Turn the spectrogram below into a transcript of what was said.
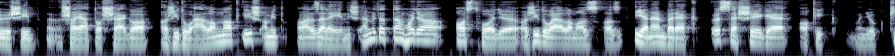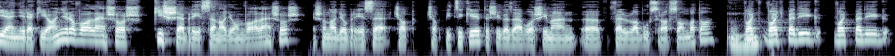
ősibb sajátossága a zsidó államnak is, amit már az elején is említettem, hogy a, azt, hogy a zsidó állam az, az ilyen emberek összessége, akik mondjuk ki ennyire, ki annyira vallásos, kisebb része nagyon vallásos, és a nagyobb része csak, csak picikét, és igazából simán felül a buszra a szombaton, uh-huh. vagy, vagy, pedig, vagy pedig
